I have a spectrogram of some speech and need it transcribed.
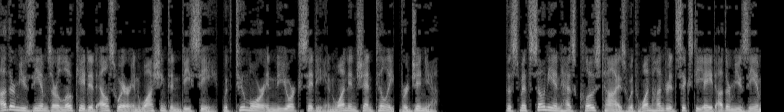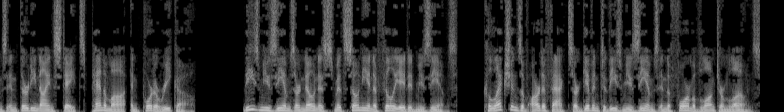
Other museums are located elsewhere in Washington, D.C., with two more in New York City and one in Chantilly, Virginia. The Smithsonian has close ties with 168 other museums in 39 states, Panama, and Puerto Rico. These museums are known as Smithsonian-affiliated museums. Collections of artifacts are given to these museums in the form of long-term loans.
